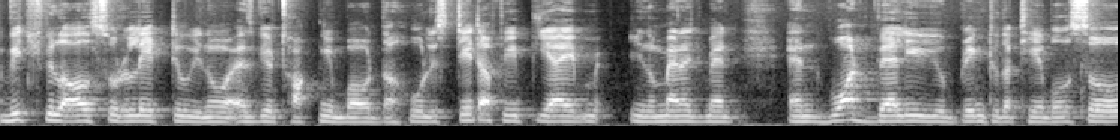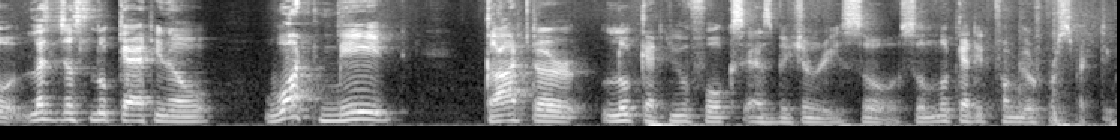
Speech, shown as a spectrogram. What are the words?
which will also relate to you know as we are talking about the whole state of api you know management and what value you bring to the table. So let's just look at you know what made Gartner look at you folks as visionaries. So so look at it from your perspective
